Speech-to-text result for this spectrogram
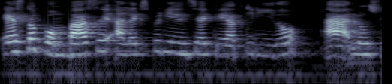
Esto con base a la experiencia que he adquirido a los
